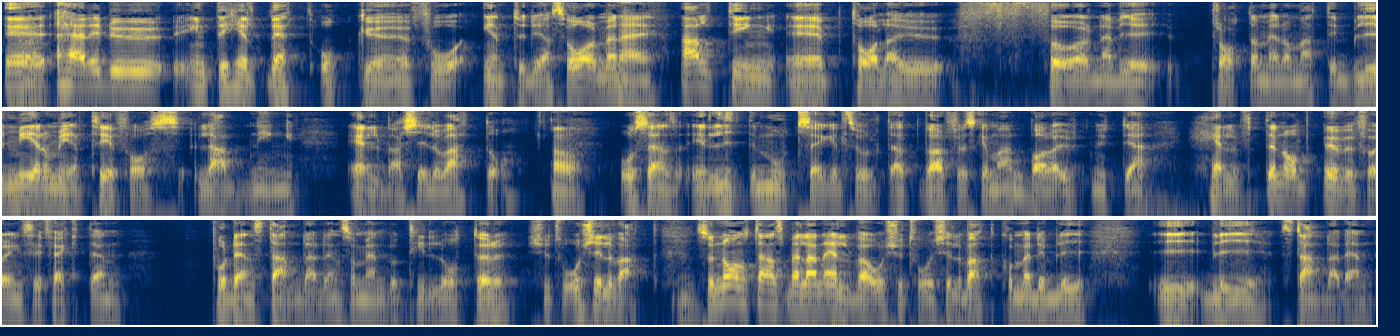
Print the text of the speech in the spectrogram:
eh, ja. här är du inte helt lätt att eh, få entydiga svar. Men Nej. allting eh, talar ju för när vi pratar med dem att det blir mer och mer trefasladdning 11 kilowatt då. Ja. Och sen är det lite motsägelsefullt att varför ska man bara utnyttja hälften av överföringseffekten på den standarden som ändå tillåter 22 kilowatt. Mm. Så någonstans mellan 11 och 22 kilowatt kommer det bli, i, bli standarden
